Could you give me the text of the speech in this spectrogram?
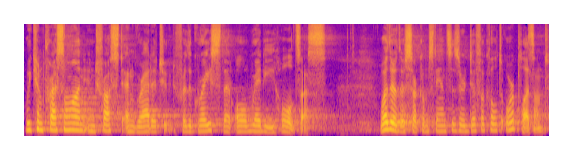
We can press on in trust and gratitude for the grace that already holds us, whether the circumstances are difficult or pleasant.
